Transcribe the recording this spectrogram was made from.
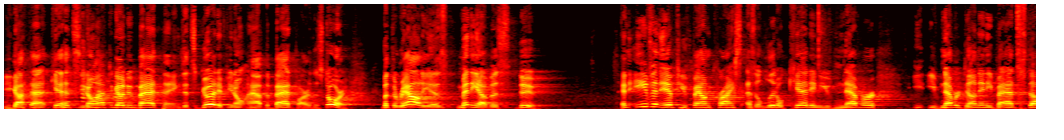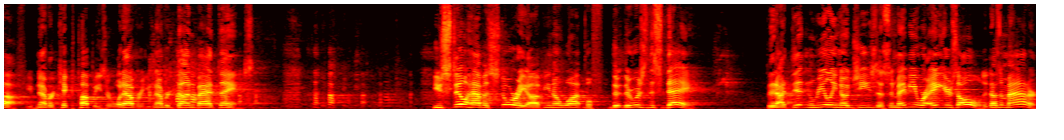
You got that, kids? You don't have to go do bad things. It's good if you don't have the bad part of the story. But the reality is, many of us do. And even if you found Christ as a little kid and you've never you've never done any bad stuff, you've never kicked puppies or whatever, you've never done bad things. You still have a story of, you know what, there was this day that I didn't really know Jesus, and maybe you were eight years old. It doesn't matter.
